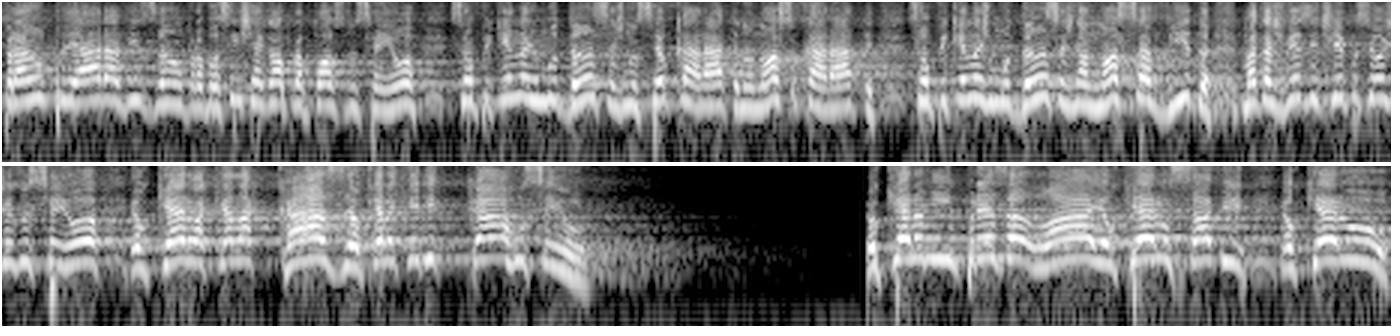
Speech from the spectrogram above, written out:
para ampliar a visão, para você enxergar o propósito do Senhor, são pequenas mudanças no seu caráter, no nosso caráter, são pequenas mudanças na nossa vida, mas às vezes a gente vem para o Senhor Jesus, Senhor, eu quero aquela casa, eu quero aquele carro, Senhor. Eu quero a minha empresa lá, eu quero, sabe, eu quero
